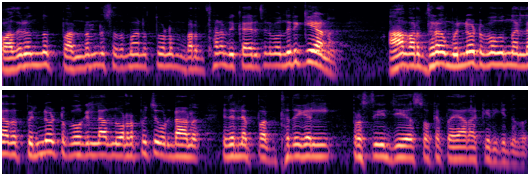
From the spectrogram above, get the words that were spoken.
പതിനൊന്ന് പന്ത്രണ്ട് ശതമാനത്തോളം വർധന ഇക്കാര്യത്തിൽ വന്നിരിക്കുകയാണ്. ആ വർധനവ് മുന്നോട്ട് പോകുന്നല്ലാതെ പിന്നോട്ട് പോകില്ല എന്ന് ഉറപ്പിച്ചുകൊണ്ടാണ് ഇതിന്റെ പദ്ധതികൾ പ്രൊസീജിയേഴ്സ് ഒക്കെ തയ്യാറാക്കിയിരിക്കുന്നത്.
